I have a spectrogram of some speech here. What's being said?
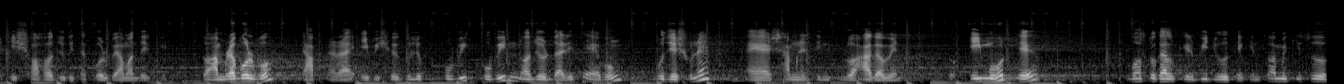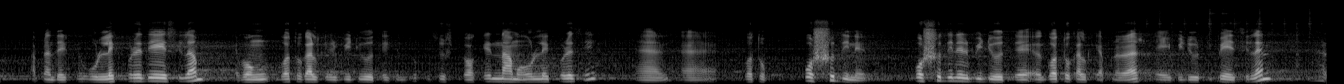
এটি সহযোগিতা করবে আমাদেরকে। তো আমরা বলব যে আপনারা এই বিষয়গুলো খুবই খুবই নজরদারিতে এবং বুঝে শুনে সামনের দিনগুলো আগাবেন। এই মুহূর্তে গতকালকের ভিডিওতে কিন্তু আমি কিছু আপনাদেরকে উল্লেখ করে দিয়েছিলাম এবং গতকালকের ভিডিওতে কিন্তু কিছু স্টকের নামও উল্লেখ করেছি। আহ, আহ, গত পরশু দিনের পরশু দিনের ভিডিওতে গতকালকে আপনারা এই ভিডিওটি পেয়েছিলেন। আর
